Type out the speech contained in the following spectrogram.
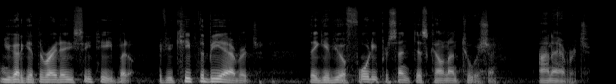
you got to get the right ACT, but if you keep the B average, they give you a 40% discount on tuition on average.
